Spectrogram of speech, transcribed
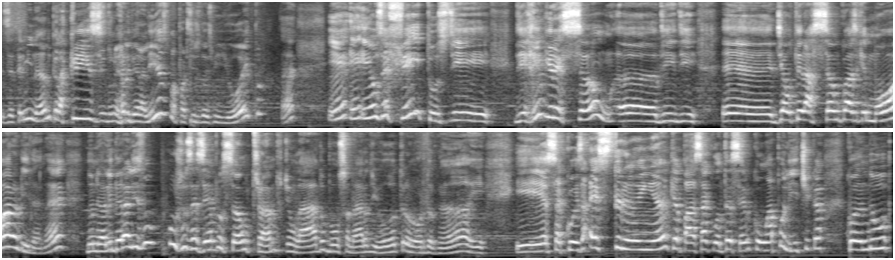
quer dizer, terminando pela crise do neoliberalismo a partir de 2008, né? e, e, e os efeitos de, de regressão, uh, de, de, uh, de alteração quase que mórbida né? no neoliberalismo, cujos exemplos são Trump de um lado, Bolsonaro de outro, Erdogan, e, e essa coisa estranha que passa a acontecer com a política quando,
